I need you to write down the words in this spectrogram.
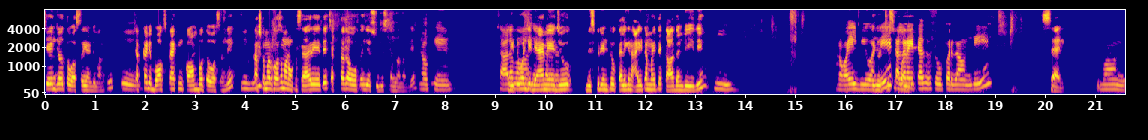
చేంజ్ అవుతూ వస్తాయి అండి మనకి ఉమ్. చక్కటి బాక్స్ ప్యాకింగ్ కాంబోతో వస్తుంది ఉహు. కస్టమర్ కోసం మనం ఒక శారీ అయితే చక్కగా ఓపెన్ చేసి చూపిస్తున్నామండి ఓకే చాలా ఎటువంటి డ్యామేజ్. మిస్ప్రింట్ కలిగిన ఐటమ్ అయితే కాదండి ఇది. రాయల్ బ్లూ ఇది అండి కలర్. అయితే సూపర్గా ఉంది శారీ బాగుంది.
